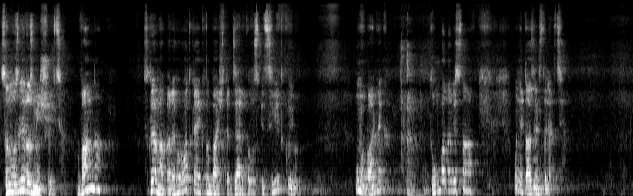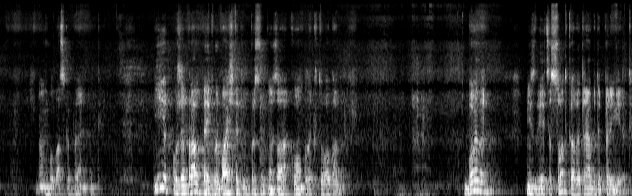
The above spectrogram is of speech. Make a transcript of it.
В санвузлі розміщується ванна, скляна перегородка, як ви бачите, дзеркало з підсвіткою, умивальник, тумба навісна, унітазна інсталяція. Ну, будь ласка, перегляньте. І вже правка, як ви бачите, тут присутня закомплектована. Бойлер, мені здається, сотка, але треба буде перевірити.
